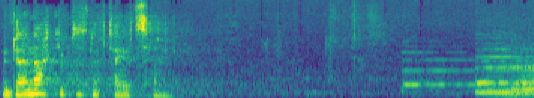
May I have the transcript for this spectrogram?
Und danach gibt es noch Teil 2. Thank you.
